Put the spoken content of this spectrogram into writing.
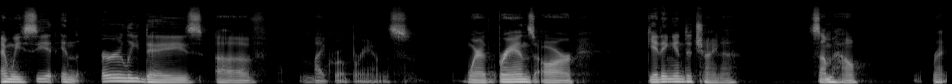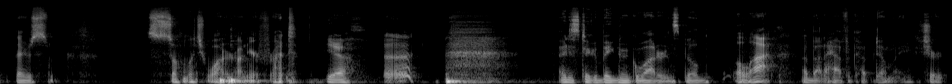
And we see it in the early days of micro brands, where brands are getting into China somehow. Right. There's so much water on your front. Yeah. I just took a big drink of water and spilled A lot. about a half a cup down my shirt.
